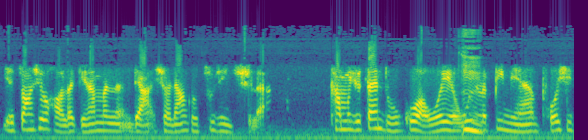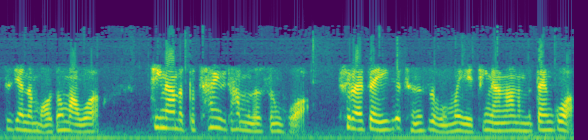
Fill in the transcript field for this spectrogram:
也装修好了，给他们两小两口住进去了，他们就单独过。我也为了避免婆媳之间的矛盾嘛，我尽量的不参与他们的生活。虽然在一个城市，我们也尽量让他们单过，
